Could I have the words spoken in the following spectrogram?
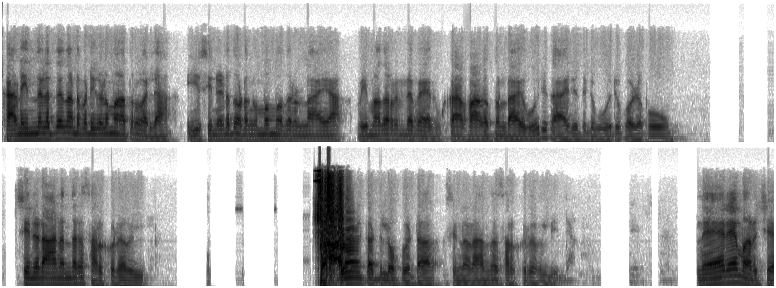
കാരണം ഇന്നലത്തെ നടപടികൾ മാത്രമല്ല ഈ സിനഡ് തുടങ്ങുമ്പോൾ മുതലുള്ളായ വിമതറിന്റെ ഭാഗത്തുണ്ടായ ഒരു കാര്യത്തിലും ഒരു കുഴപ്പവും സിനഡാനന്തര സർക്കുലറിൽ തട്ടിൽ ഒപ്പിട്ട സിനഡാനന്ദ സർക്കുലറിൽ ഇല്ല. നേരെ മറിച്ച്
